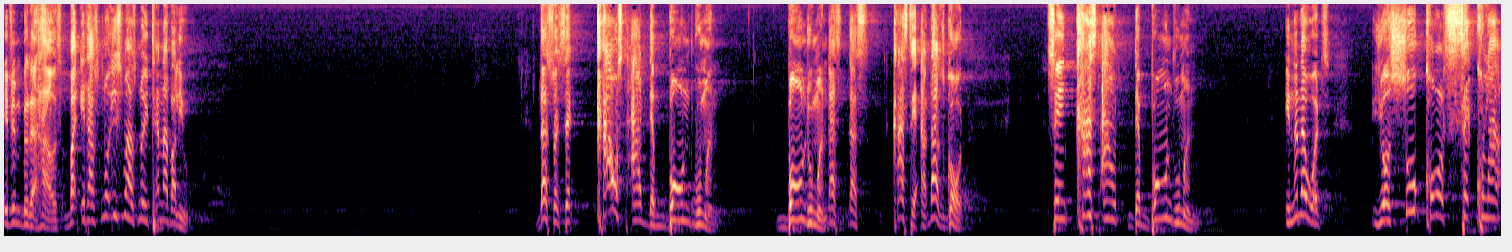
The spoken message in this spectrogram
even build a house. But it has no, Ishmael has no eternal value. That's why I said, cast out the bond woman. Bond woman. That's that's cast it out. That's God saying, Cast out the bond woman. In other words, your so called secular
